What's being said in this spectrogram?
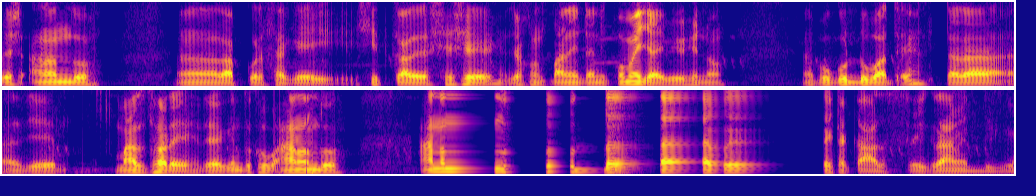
বেশ আনন্দ লাভ করে থাকে। এই শীতকালের শেষে যখন পানি টানি কমে যায় বিভিন্ন পুকুর ডুবাতে, তারা যে মাছ ধরে, এটা কিন্তু খুব আনন্দ আনন্দ একটা কাজ এই গ্রামের দিকে।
